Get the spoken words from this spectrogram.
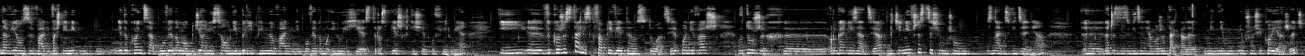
nawiązywali, właśnie nie, nie, do końca było wiadomo, gdzie oni są, nie byli pilnowani, nie było wiadomo, ilu ich jest, rozpierzchli się po firmie i y, wykorzystali skwapliwie tę sytuację, ponieważ w dużych y, organizacjach, gdzie nie wszyscy się muszą znać z widzenia, y, znaczy z widzenia może tak, ale nie, nie, nie muszą się kojarzyć,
